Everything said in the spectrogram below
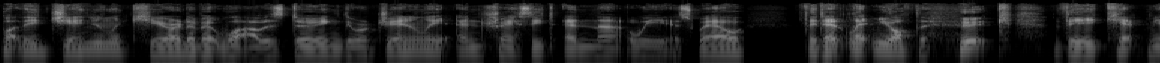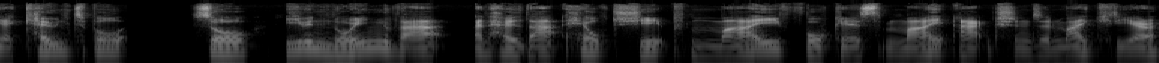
but they genuinely cared about what I was doing. They were genuinely interested in that way as well. They didn't let me off the hook, they kept me accountable. So, even knowing that and how that helped shape my focus, my actions, and my career,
